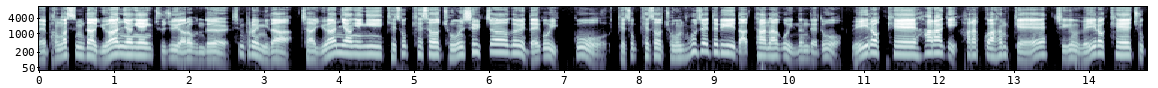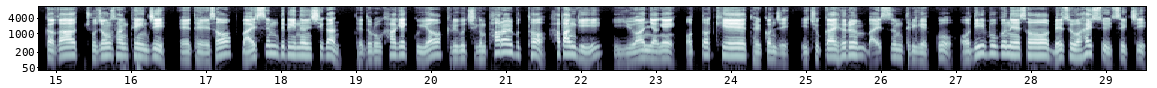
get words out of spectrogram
네, 반갑습니다. 유한양행 주주 여러분들, 심프로입니다. 자, 유한양행이 계속해서 좋은 실적을 내고 있고 계속해서 좋은 호재들이 나타나고 있는데도 왜 이렇게 하락이 하락과 함께 지금 왜 이렇게 주가가 조정 상태인지에 대해서 말씀드리는 시간 되도록 하겠고요. 그리고 지금 8월부터 하반기 이 유한양행 어떻게 될 건지 이 주가의 흐름 말씀드리겠고 어디 부근에서 매수할 수 있을지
